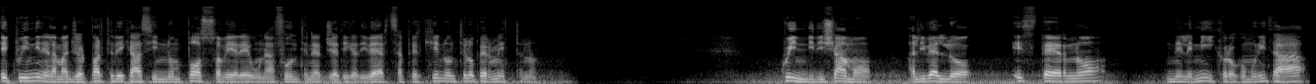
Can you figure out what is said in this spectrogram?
e quindi nella maggior parte dei casi non posso avere una fonte energetica diversa perché non te lo permettono. Quindi diciamo a livello esterno nelle micro comunità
